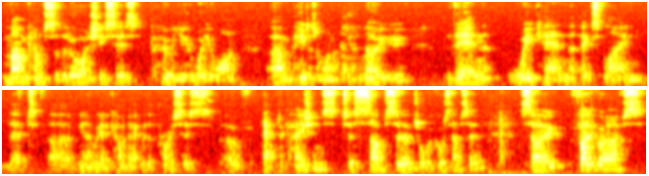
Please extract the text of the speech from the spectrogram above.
Mum comes to the door and she says, Who are you? What do you want? Um, he doesn't want to know you then we can explain that uh, you know we're going to come back with a process of applications to subserve, what we call subserve. So photographs,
